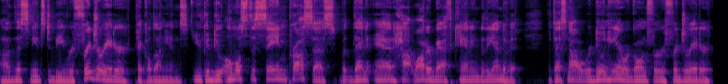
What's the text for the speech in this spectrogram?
Uh, this needs to be refrigerator pickled onions. You could do almost the same process, but then add hot water bath canning to the end of it. But that's not what we're doing here. We're going for refrigerator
